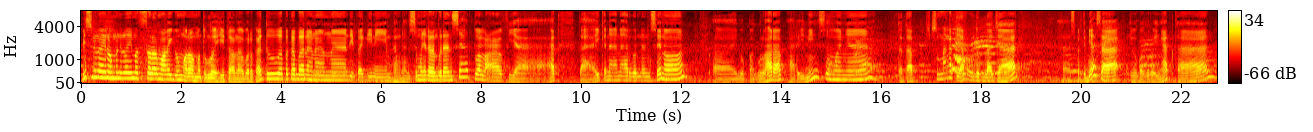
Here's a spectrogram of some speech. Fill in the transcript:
Bismillahirrahmanirrahim. Assalamualaikum warahmatullahi taala wabarakatuh. Apa kabar anak-anak di pagi ini? Mudah-mudahan semuanya dalam keadaan sehat walafiat. Baik anak-anak Argon dan Senon. Ibu Pak Guru harap hari ini semuanya tetap semangat ya untuk belajar. Uh, Seperti biasa Ibu Pak Guru ingatkan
